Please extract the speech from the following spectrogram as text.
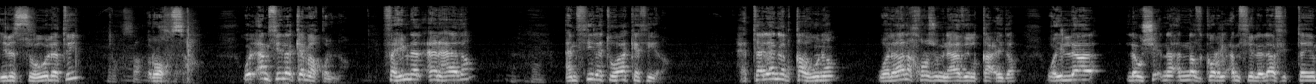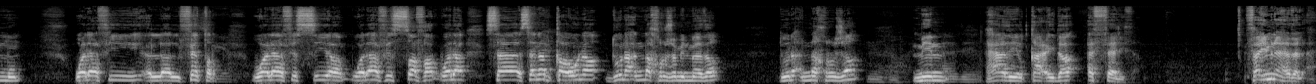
إلى السهولة رخصة, رخصة. والأمثلة كما قلنا. فهمنا الآن هذا؟ أمثلتها كثيرة. حتى لا نبقى هنا ولا نخرج من هذه القاعدة وإلا لو شئنا أن نذكر الأمثلة لا في التيمم. ولا في الفطر ولا في الصيام ولا في السفر ولا سنبقى هنا دون أن نخرج من ماذا؟ دون أن نخرج من هذه القاعدة الثالثة. فهمنا هذا الآن.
